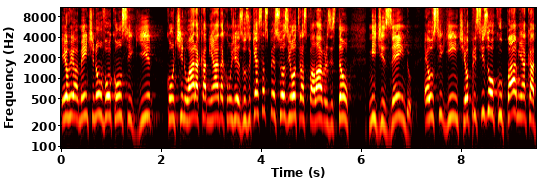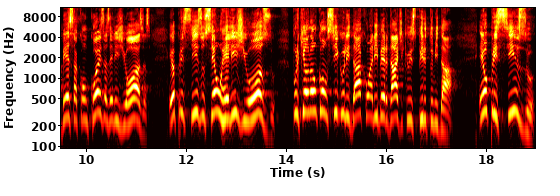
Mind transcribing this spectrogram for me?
eu realmente não vou conseguir continuar a caminhada com Jesus. O que essas pessoas, em outras palavras, estão me dizendo é o seguinte: eu preciso ocupar minha cabeça com coisas religiosas, eu preciso ser um religioso, porque eu não consigo lidar com a liberdade que o Espírito me dá. Eu preciso,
